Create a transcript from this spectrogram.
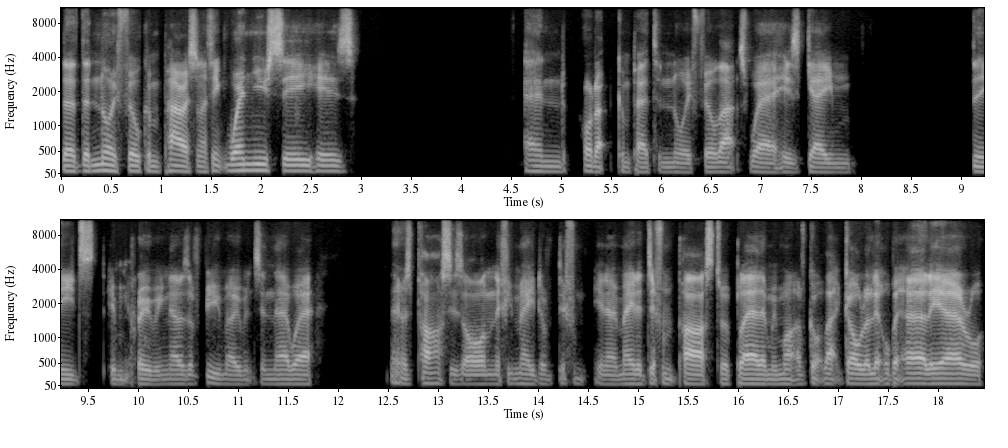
the the Neufville comparison. I think when you see his end product compared to Neufville, that's where his game needs improving. There was a few moments in there where there was passes on. If he made a different, you know, made a different pass to a player, then we might have got that goal a little bit earlier, or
